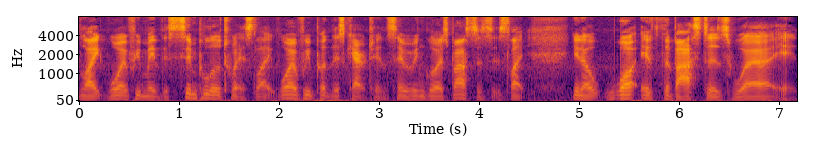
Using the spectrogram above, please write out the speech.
like what if we made this simpler twist? Like what if we put this character in? Say with Inglourious Basterds it's like you know what if the bastards were in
